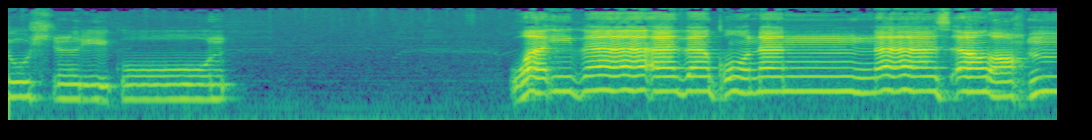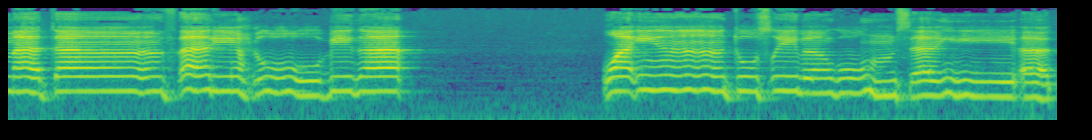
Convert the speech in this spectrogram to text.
يشركون واذا اذقنا الناس رحمه فرحوا بها وان تصبهم سيئه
